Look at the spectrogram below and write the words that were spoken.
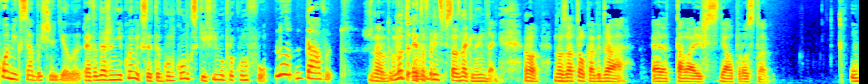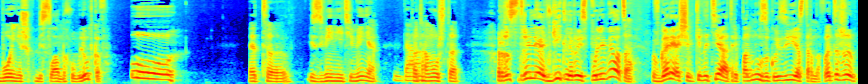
комиксы обычно делают. Это даже не комиксы, это гонконгские фильмы про кунг-фу. Ну, да, вот. Да, ну, это, это, в принципе, сознательная им дань. Но, но зато, когда этот товарищ снял просто убойнейших бесславных ублюдков, о, это, извините меня, да. потому что расстрелять Гитлера из пулемета в горящем кинотеатре под музыку из вестернов, это же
